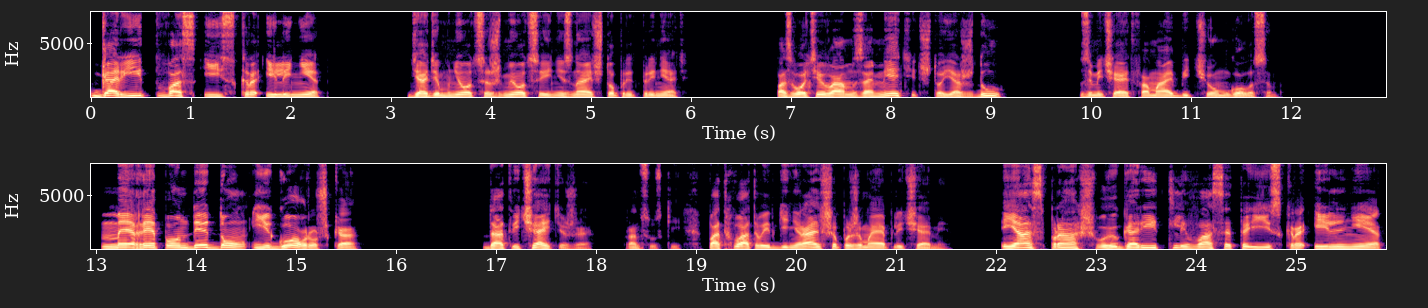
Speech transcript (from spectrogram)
горит вас искра или нет?» Дядя мнется, жмется и не знает, что предпринять. «Позвольте вам заметить, что я жду», — замечает Фома обидчивым голосом. «Me répondez donc, Егорушка!» «Да отвечайте же!» французский, подхватывает генеральша, пожимая плечами. «Я спрашиваю, горит ли вас эта искра или нет?»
